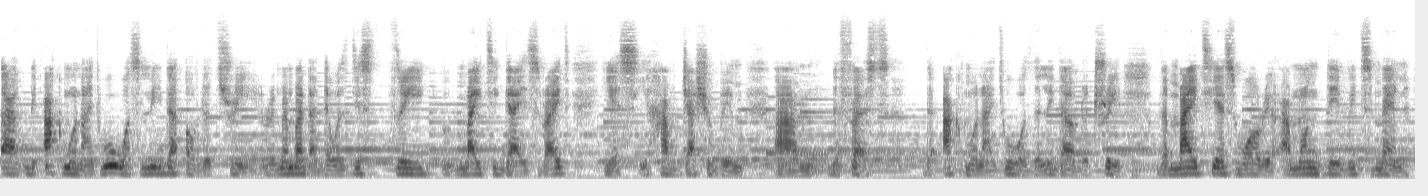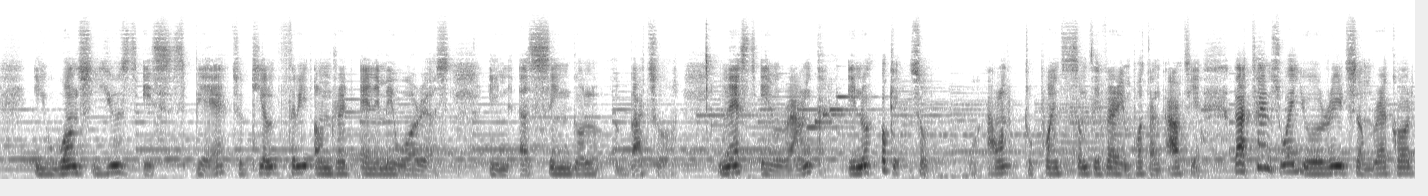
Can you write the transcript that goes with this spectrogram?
uh, the Achmonite, who was leader of the three. Remember that there was these three mighty guys, right? Yes, you have Jashubim, um, the first, the Achmonite, who was the leader of the three, the mightiest warrior among David's men. He once used his spear to kill 300 enemy warriors in a single battle. Next in rank, you know, okay, so I want to point something very important out here. There are times where you read some record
